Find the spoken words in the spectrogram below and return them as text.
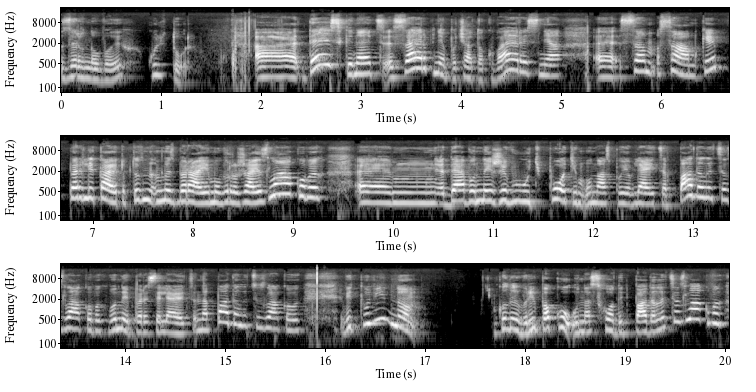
зернових культур. Десь кінець серпня, початок вересня, е, сам, самки перелітають. Тобто ми збираємо врожай з лакових, е, де вони живуть. Потім у нас появляється падалиця з лакових, вони переселяються на падалицю з лакових. Відповідно. Коли в ріпаку у нас ходить падалиця з лакових,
